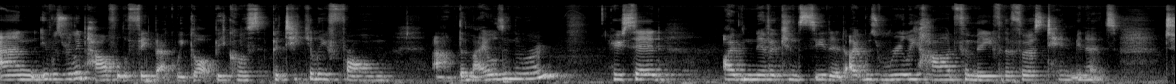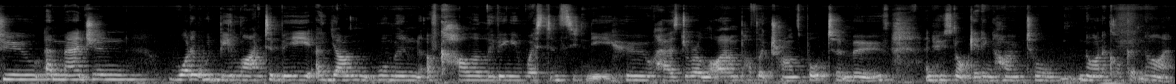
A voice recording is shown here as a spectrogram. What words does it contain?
And it was really powerful the feedback we got because, particularly from uh, the males in the room, who said, I've never considered, it was really hard for me for the first 10 minutes to imagine what it would be like to be a young woman of colour living in Western Sydney who has to rely on public transport to move and who's not getting home till nine o'clock at night.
